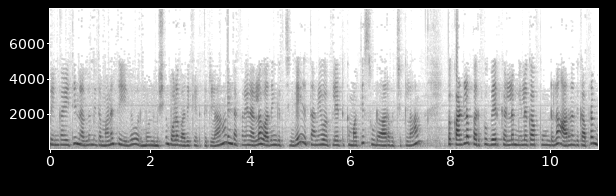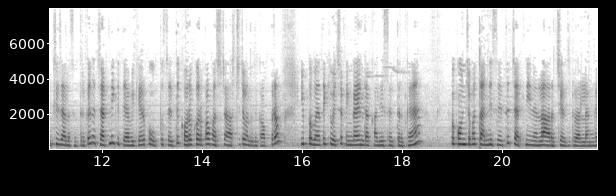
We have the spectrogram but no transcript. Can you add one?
வெங்காயத்தையும் நல்ல மிதமான தீயில் ஒரு மூணு நிமிஷம் போல் வதக்கி எடுத்துக்கலாம். தக்காளி நல்லா வதங்கிடுச்சுங்க இது தனியாக ஒரு பிளேட்டுக்கு மாற்றி சூடு ஆற வச்சுக்கலாம். இப்போ கடலைப்பருப்பு வேர்க்கடலை மிளகாய் பூண்டுலாம் அரைனதுக்கப்புறம் மிக்சி ஜாரில் சேர்த்துருக்கு இந்த சட்னிக்கு தேவைக்கேற்ப உப்பு சேர்த்து கொர கொரப்பாக ஃபஸ்ட்டு அரைச்சிட்டு வந்ததுக்கப்புறம் இப்போ வதக்கி வச்ச வெங்காயம் தக்காளியை சேர்த்துருக்கேன் இப்போ கொஞ்சமாக தண்ணி சேர்த்து சட்னி நல்லா அரைச்சி எடுத்துகிட்டு வரலாங்க.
